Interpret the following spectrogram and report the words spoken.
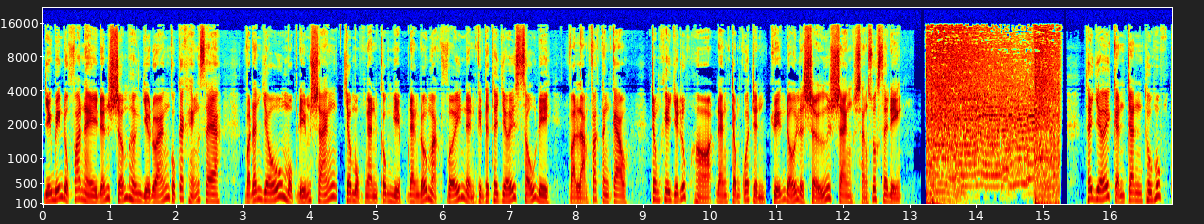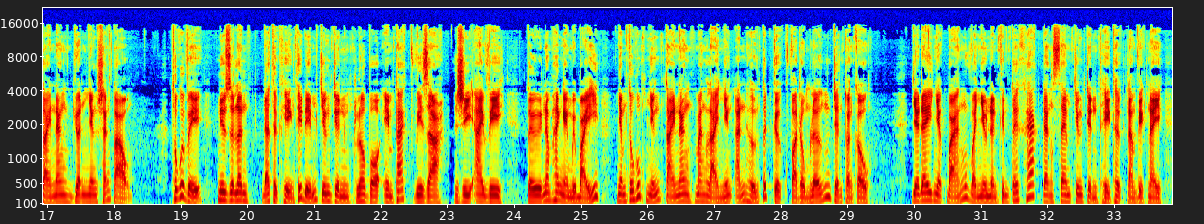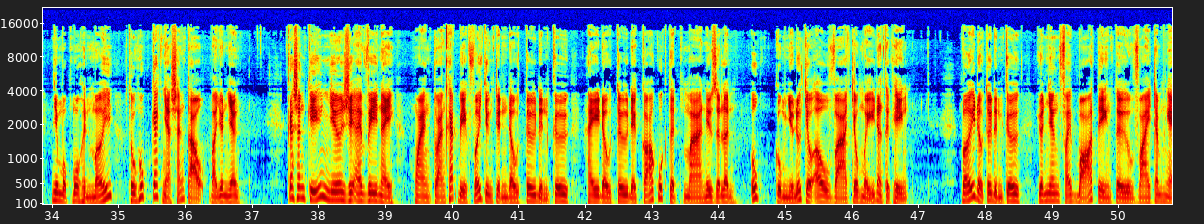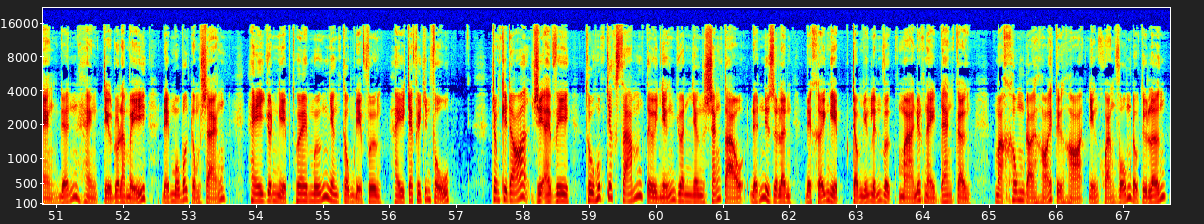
Diễn biến đột phá này đến sớm hơn dự đoán của các hãng xe và đánh dấu một điểm sáng cho một ngành công nghiệp đang đối mặt với nền kinh tế thế giới xấu đi và lạm phát tăng cao, trong khi giữa lúc họ đang trong quá trình chuyển đổi lịch sử sang sản xuất xe điện. Thế giới cạnh tranh thu hút tài năng doanh nhân sáng tạo. Thưa quý vị, New Zealand đã thực hiện thí điểm chương trình Global Impact Visa GIV từ năm 2017 nhằm thu hút những tài năng mang lại những ảnh hưởng tích cực và rộng lớn trên toàn cầu. Giờ đây, Nhật Bản và nhiều nền kinh tế khác đang xem chương trình thị thực làm việc này như một mô hình mới thu hút các nhà sáng tạo và doanh nhân. Các sáng kiến như GIV này hoàn toàn khác biệt với chương trình đầu tư định cư hay đầu tư để có quốc tịch mà New Zealand, Úc cùng nhiều nước châu Âu và châu Mỹ đang thực hiện. Với đầu tư định cư, doanh nhân phải bỏ tiền từ vài trăm ngàn đến hàng triệu đô la Mỹ để mua bất động sản, hay doanh nghiệp thuê mướn nhân công địa phương hay trái phiếu chính phủ. Trong khi đó, GIV thu hút chất xám từ những doanh nhân sáng tạo đến New Zealand để khởi nghiệp trong những lĩnh vực mà nước này đang cần, mà không đòi hỏi từ họ những khoản vốn đầu tư lớn.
